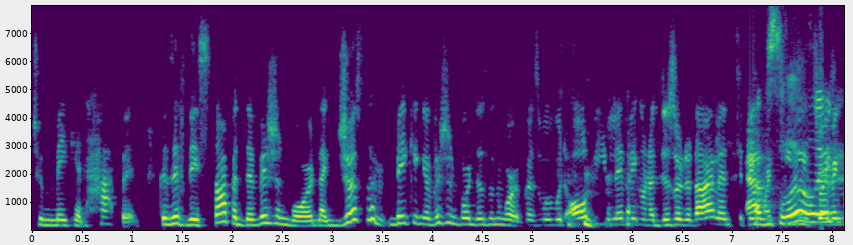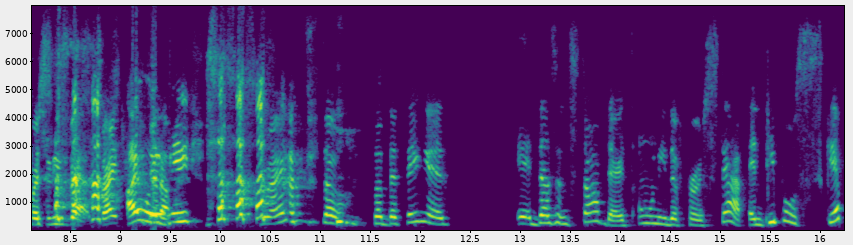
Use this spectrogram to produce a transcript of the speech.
to make it happen because if they stop at the vision board like just making a vision board doesn't work because we would all be living on a deserted island sipping Absolutely. driving Mercedes Benz right I would you know? be right so so the thing is it doesn't stop there. It's only the first step. And people skip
